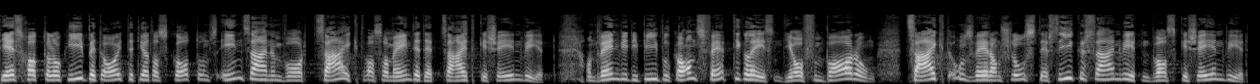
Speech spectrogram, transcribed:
Die Eschatologie bedeutet ja, dass Gott uns in seinem Wort zeigt, was am Ende der Zeit geschehen wird. Und wenn wir die Bibel ganz fertig lesen, die Offenbarung zeigt uns, wer am Schluss der Sieger sein wird und was geschehen wird.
